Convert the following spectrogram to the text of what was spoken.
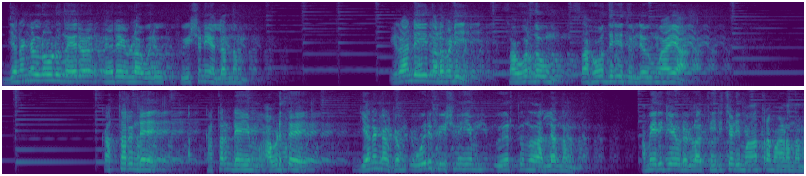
ജനങ്ങളോട് നേരെ നേരെയുള്ള ഒരു ഭീഷണിയല്ലെന്നും ഇറാന്റെ ഈ നടപടി സൗഹൃദവും സഹോദരി തുല്യവുമായ ഖത്തറിന്റെ ഖത്തറിന്റെയും അവിടുത്തെ ജനങ്ങൾക്കും ഒരു ഭീഷണിയും ഉയർത്തുന്നതല്ലെന്നും അമേരിക്കയോടുള്ള തിരിച്ചടി മാത്രമാണെന്നും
